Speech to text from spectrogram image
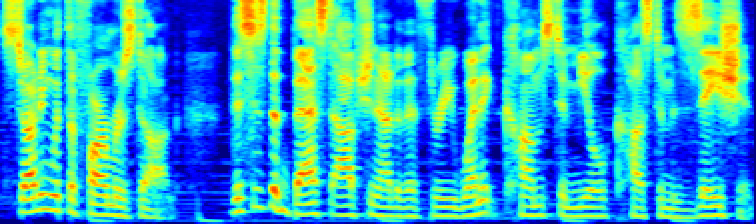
Starting with the farmer's dog. This is the best option out of the three when it comes to meal customization.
